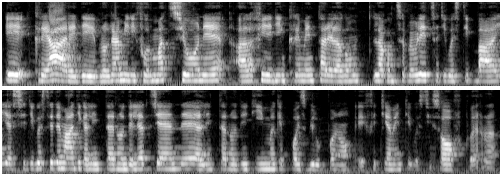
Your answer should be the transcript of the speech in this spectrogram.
e creare dei programmi di formazione alla fine di incrementare la, la, consapevolezza di questi bias e di queste tematiche all'interno delle aziende, all'interno dei team che poi sviluppano effettivamente questi software.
